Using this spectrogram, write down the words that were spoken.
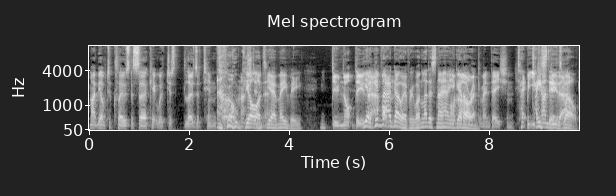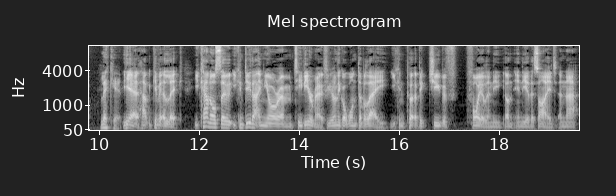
might be able to close the circuit with just loads of tin foil. Oh god, yeah, maybe. Do not do Yeah, that. Yeah, give that on- a go, everyone. Let us know how you get our on. recommendation. Ta- but you taste can do it that as well. Lick it. Yeah, have, give it a lick. You can also you can do that in your um, TV remote. If you've only got one double A, you can put a big tube of foil in the on, in the other side, and that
